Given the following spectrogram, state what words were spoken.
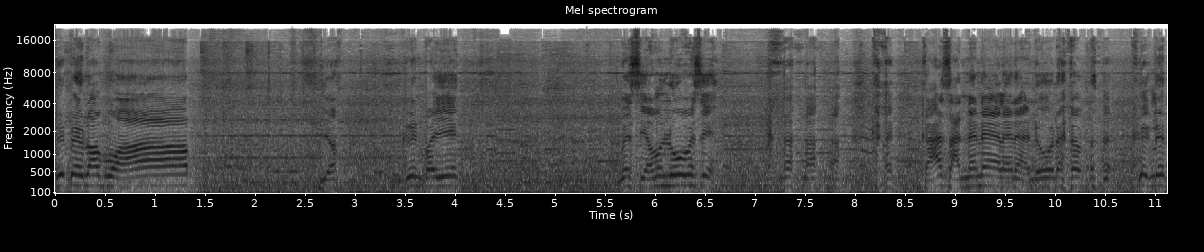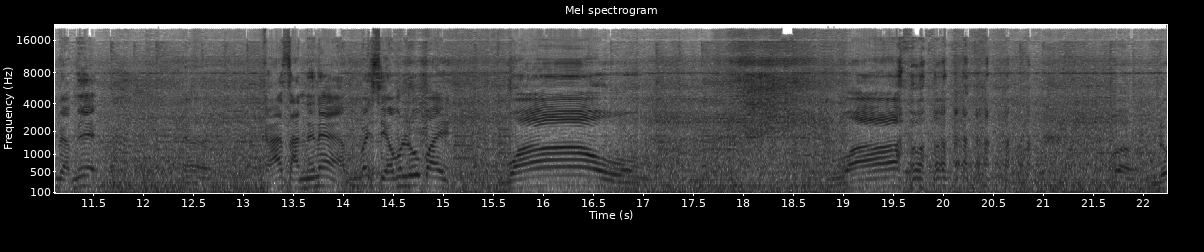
ขึ้นไปเราวาบเดี๋ยวขึ้นไปอีก ไม่เสียวมันรู้ไปสิ ขาสั่นแน่ๆเลยเนี่ยดูนะครับ เครื่องเล่นแบบนี้ขาสั่นแน่ๆไม่เสียวมันรู้ไป ว้าวว้าวดู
